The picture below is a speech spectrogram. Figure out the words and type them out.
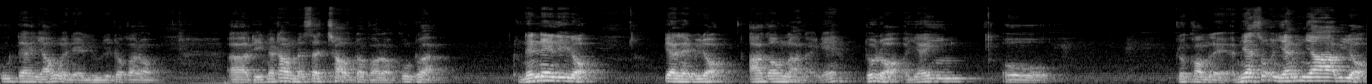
ကူးတန်းရောင်းဝင်တဲ့လူတွေတော့ကတော့ အာဒီ2026တော့ကတော့ကိုယ့်အတွက်နည်းနည်းလေးတော့ပြန်လည်ပြီးတော့အားကောင်းလာနိုင်တယ်တို့တော့အရင်ဟိုဘယ်လိုကောင်းမလဲအမျက်ဆုံးအရင်များပြီးတော့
